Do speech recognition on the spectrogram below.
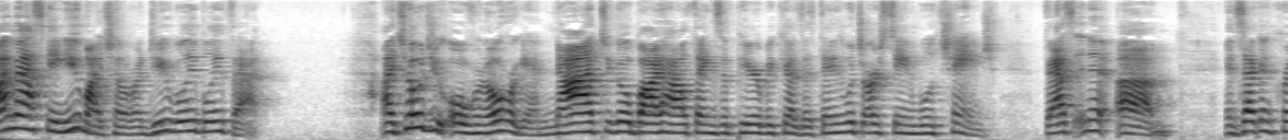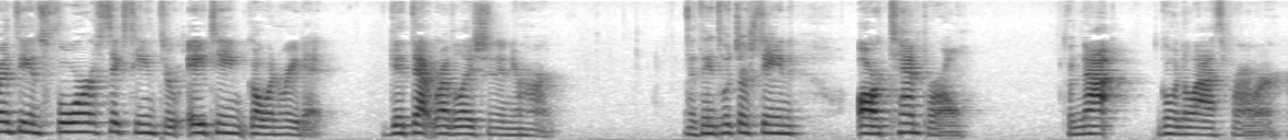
I'm asking you, my children, do you really believe that? I told you over and over again not to go by how things appear because the things which are seen will change. That's in it um, in 2 Corinthians 4, 16 through 18. Go and read it. Get that revelation in your heart. The things which are seen are temporal. They're not going to last forever.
